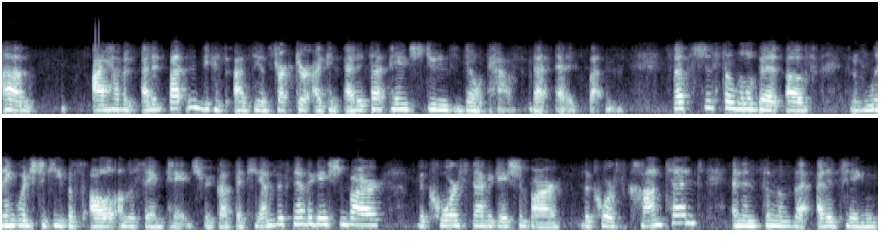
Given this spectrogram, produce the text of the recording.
Um, I have an edit button because as the instructor I can edit that page. Students don't have that edit button. So that's just a little bit of, kind of language to keep us all on the same page. We've got the Canvas navigation bar, the course navigation bar, the course content, and then some of the editing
